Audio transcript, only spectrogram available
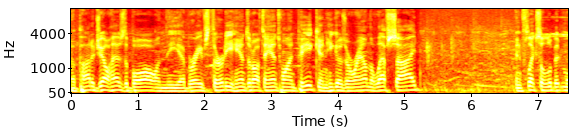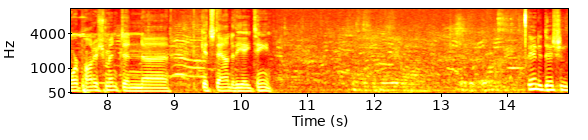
Uh, Potagel has the ball on the uh, Braves 30, hands it off to Antoine Peak, and he goes around the left side, inflicts a little bit more punishment, and uh, gets down to the 18. in addition,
